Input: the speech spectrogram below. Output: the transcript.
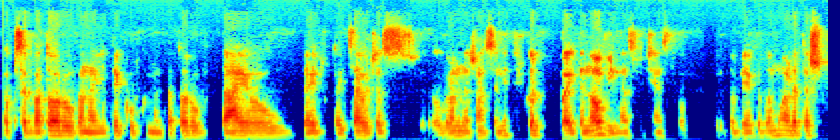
obserwatorów, analityków, komentatorów dają, daje tutaj cały czas ogromne szanse nie tylko Bidenowi na zwycięstwo do Białego Domu, ale też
